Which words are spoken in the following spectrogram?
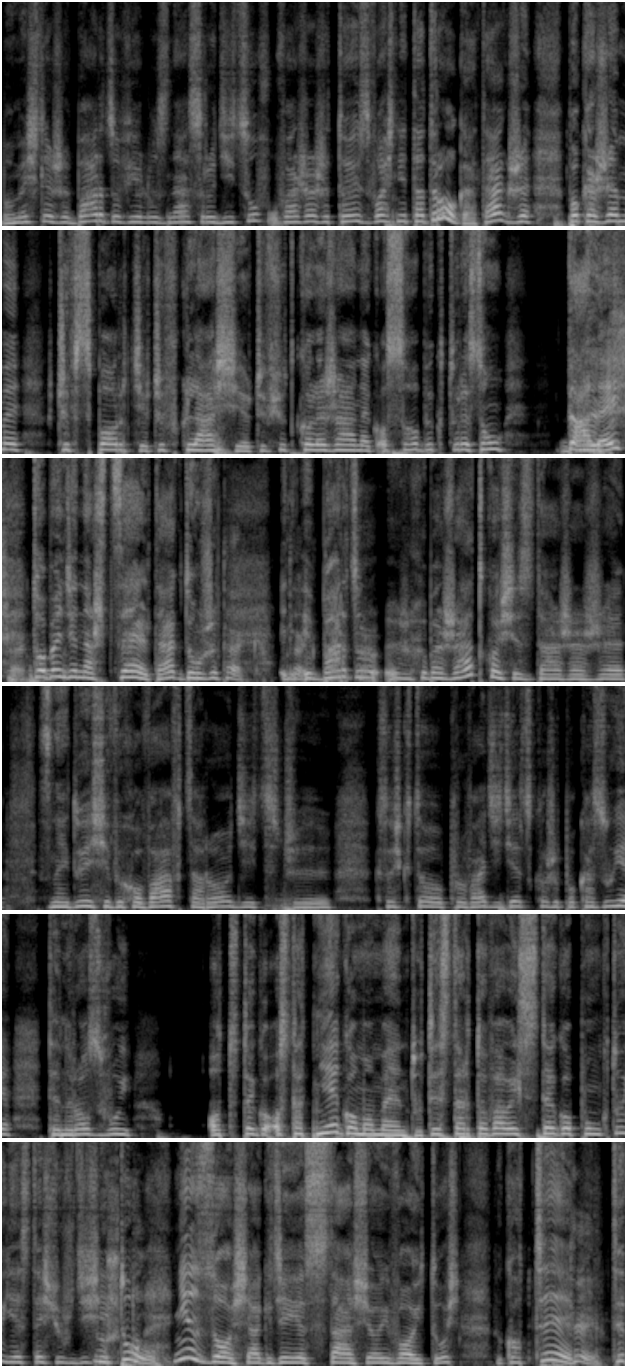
bo myślę, że bardzo wielu z nas, rodziców, uważa, że to jest właśnie ta droga, tak? Że pokażemy, czy w sporcie, czy w klasie, czy wśród koleżanek, osoby, które są dalej, Lepsze. to będzie nasz cel, tak? Dąży... Tak, I- tak, bardzo tak. e, chyba rzadko się zdarza, że znajduje się wychowawca, rodzic, czy ktoś, kto prowadzi dziecko, że pokazuje ten rozwój od tego ostatniego momentu. Ty startowałeś z tego punktu i jesteś już dzisiaj Już tu. tu. Nie Zosia, gdzie jest Stasio i Wojtuś, tylko ty. Ty. Ty,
